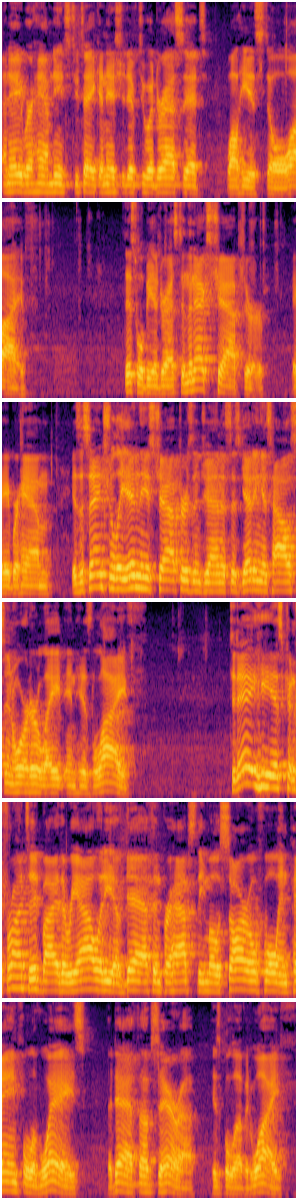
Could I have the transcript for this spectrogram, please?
and Abraham needs to take initiative to address it while he is still alive. This will be addressed in the next chapter. Abraham is essentially in these chapters in Genesis getting his house in order late in his life. Today, he is confronted by the reality of death in perhaps the most sorrowful and painful of ways the death of Sarah, his beloved wife.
